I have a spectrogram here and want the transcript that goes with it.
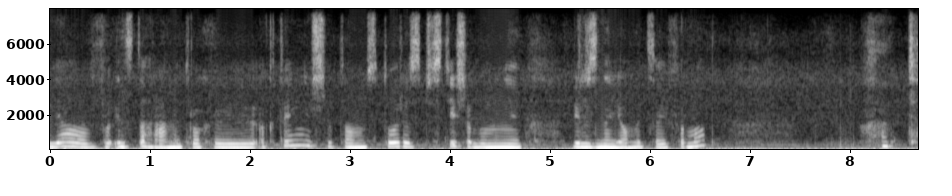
Я в інстаграмі трохи активніше, там сторіс частіше, бо мені більш знайомий цей формат. От.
